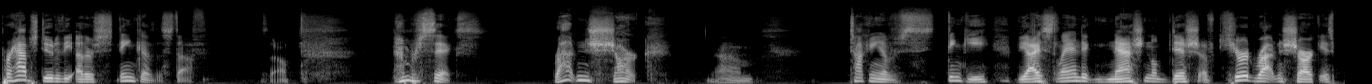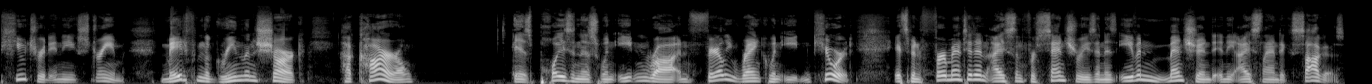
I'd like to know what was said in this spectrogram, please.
perhaps due to the other stink of the stuff. So, number six rotten shark. Um, talking of stinky, the Icelandic national dish of cured rotten shark is putrid in the extreme. Made from the Greenland shark, hakarl is poisonous when eaten raw and fairly rank when eaten cured. It's been fermented in Iceland for centuries and is even mentioned in the Icelandic sagas.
